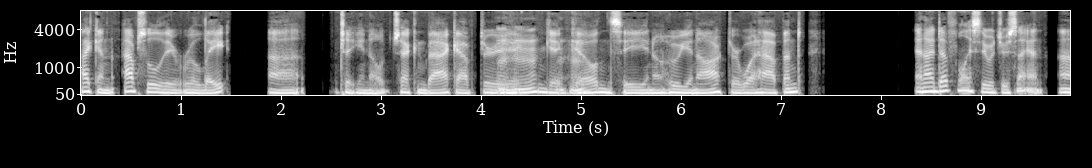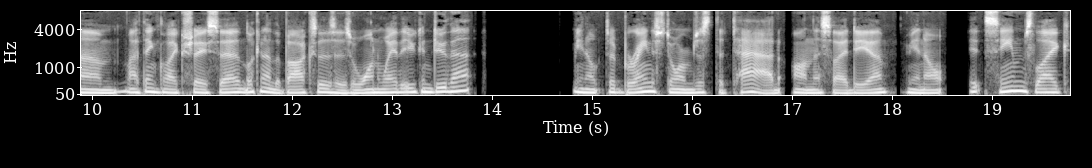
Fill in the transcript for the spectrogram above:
I can absolutely relate uh to, you know, checking back after you Mhm, get mhm. killed and see, you know, who you knocked or what happened. And I definitely see what you're saying. Um, I think, like Shay said, looking at the boxes is one way that you can do that. You know, to brainstorm just a tad on this idea, you know, it seems like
